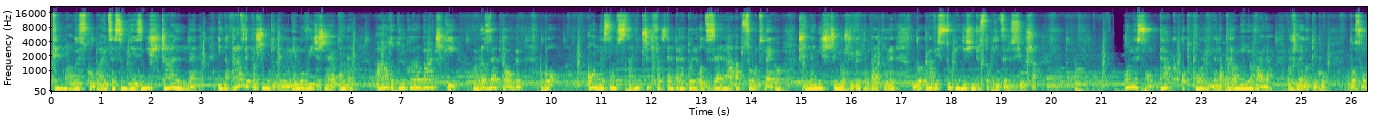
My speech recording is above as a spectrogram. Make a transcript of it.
Te małe skubańce są niezniszczalne. I naprawdę proszę mi tutaj nie mówić, że one, a to tylko robaczki, rozeptałbym, bo one są w stanie przetrwać temperatury od zera absolutnego, czyli najniższej możliwej temperatury, do prawie 150 stopni Celsjusza. One są tak odporne na promieniowania różnego typu, bo są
